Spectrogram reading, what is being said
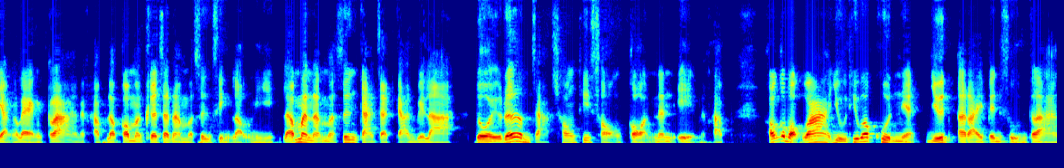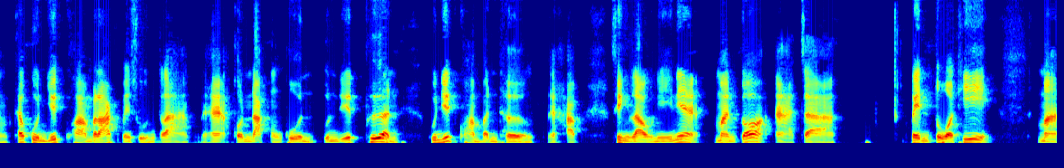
อย่างแรงกล้านะครับ แล้วก็มันก็จะนำมาซึ่งสิ่งเหล่านี้ แล้วมันนามาซึ่งการจัดการเวลา โดยเริ่มจากช่องที่ 2 ก่อนนั่นเองนะครับ เขาก็บอกว่าอยู่ที่ว่าคุณเนี่ยยึดอะไรเป็นศูนย์กลาง ถ้าคุณยึดความรักเป็นศูนย์กลางนะฮะคนรักของคุณคุณยึดเพื่อน คุณยึดความบันเทิงนะครับ สิ่งเหล่านี้เนี่ยมันก็อาจจะเป็นตัวที่มา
